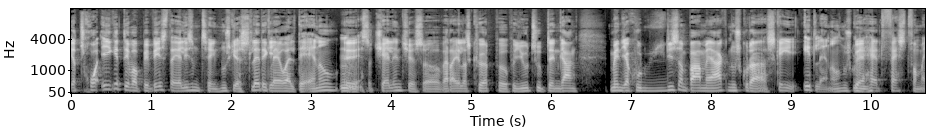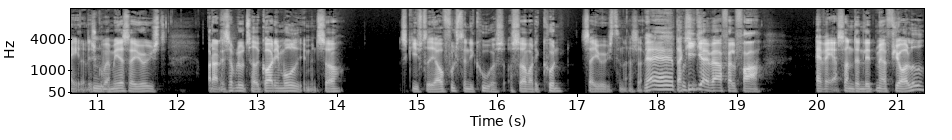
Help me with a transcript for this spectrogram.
jeg tror ikke, det var bevidst, at jeg ligesom tænkte, nu skal jeg slet ikke lave alt det andet, mm. øh, altså challenges og hvad der ellers kørte på, på YouTube dengang. Men jeg kunne ligesom bare mærke, nu skulle der ske et eller andet. Nu skulle mm. jeg have et fast format, og det skulle mm. være mere seriøst. Og da det så blev taget godt imod, jamen så skiftede jeg jo fuldstændig kurs, og så var det kun seriøst. Altså. Ja, ja, ja, der gik jeg i hvert fald fra at være sådan den lidt mere fjollede,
